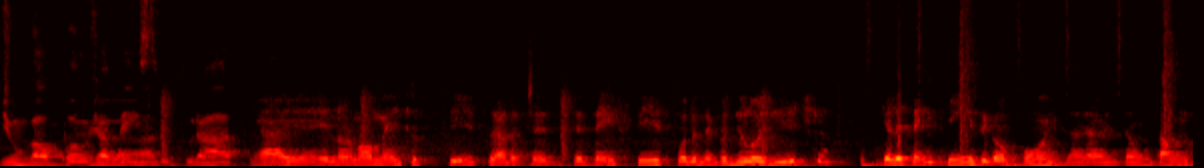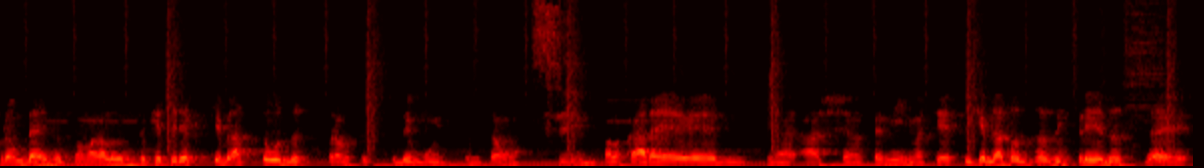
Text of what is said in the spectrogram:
de um galpão já bem estruturado. Ah, e, e normalmente os FIIs, cara, você tem FIIs, por exemplo, de logística, que ele tem 15 galpões, né? Então tá um para Ambev, outro para Magalu, então que teria que quebrar todas para você se fuder muito. Então, Sim. fala, cara, é, a chance é mínima. Se, se quebrar todas as empresas, é,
